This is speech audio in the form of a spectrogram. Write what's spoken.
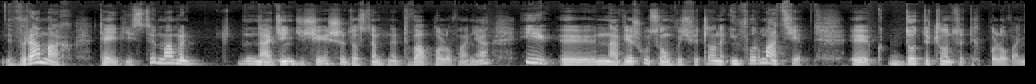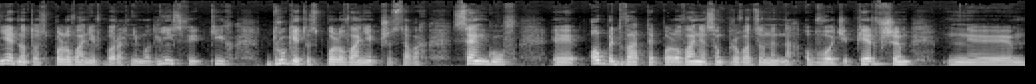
W ramach tej listy mamy na dzień dzisiejszy dostępne dwa polowania i y, na wierzchu są wyświetlone informacje y, dotyczące tych polowań. Jedno to jest polowanie w borach niemodlińskich, drugie to jest polowanie przy stawach sęgów. Y, Obydwa te polowania są prowadzone na obwodzie pierwszym. Y,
